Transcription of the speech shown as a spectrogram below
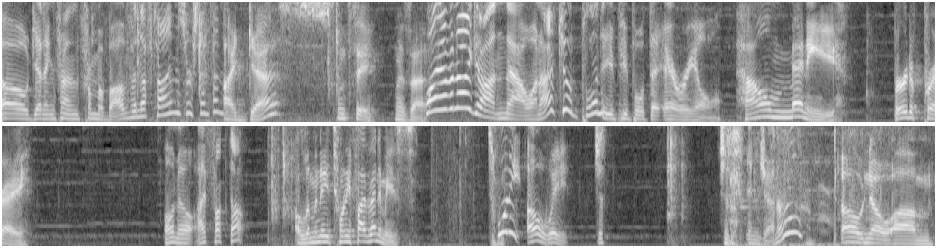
Oh, getting from from above enough times or something? I guess. Let's see. What is that? Why haven't I gotten that one? I've killed plenty of people with the aerial. How many? Bird of prey. Oh no, I fucked up. Eliminate 25 enemies. 20. Oh, wait. Just just in general? Oh no. Um,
